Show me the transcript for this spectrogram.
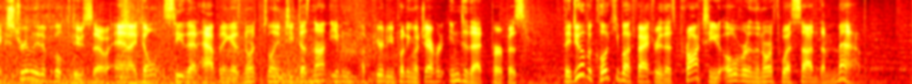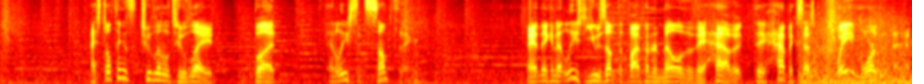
extremely difficult to do so, and I don't see that happening as North Chilean G does not even appear to be putting much effort into that purpose. They do have a Cloakybot factory that's proxied over in the northwest side of the map. I still think it's too little too late, but at least it's something. And they can at least use up the 500 metal that they have. They have access way more than that.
